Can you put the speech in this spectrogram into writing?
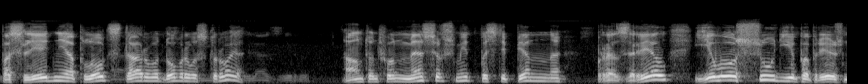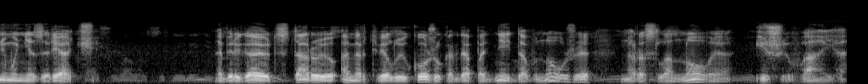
последний оплот старого доброго строя. Антон фон Мессершмитт постепенно прозрел, его судьи по-прежнему незрячи. оберегают старую омертвелую кожу, когда под ней давно уже наросла новая и живая.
